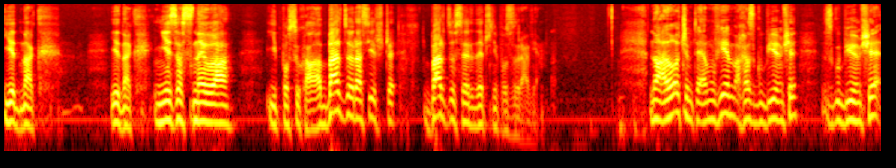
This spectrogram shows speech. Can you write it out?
jednak, jednak nie zasnęła i posłuchała. Bardzo raz jeszcze, bardzo serdecznie pozdrawiam. No ale o czym to ja mówiłem? Aha, zgubiłem się, zgubiłem się.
